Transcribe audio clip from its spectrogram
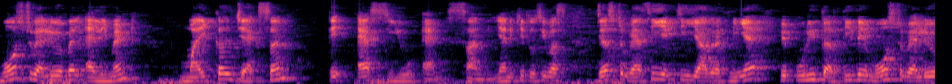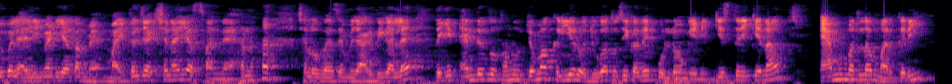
most valuable element Michael Jackson ਤੇ ਐਸ ਯੂ ਐਨ ਸਨ ਯਾਨੀ ਕਿ ਤੁਸੀਂ ਬਸ ਜਸਟ ਵੈਸੀ ਇੱਕ ਚੀਜ਼ ਯਾਦ ਰੱਖਣੀ ਹੈ ਕਿ ਪੂਰੀ ਧਰਤੀ ਤੇ ਮੋਸਟ ਵੈਲਿਊਏਬਲ ਐਲੀਮੈਂਟ ਜਾਂ ਤਾਂ ਮਾਈਕਲ ਜੈਕਸਨ ਹੈ ਜਾਂ ਸਨ ਹੈ, ਹਨਾ? ਚਲੋ ਵੈਸੇ ਮਜ਼ਾਕ ਦੀ ਗੱਲ ਹੈ, ਲੇਕਿਨ ਇਹਦੇ ਤੋਂ ਤੁਹਾਨੂੰ ਜਮਾ ਕਲੀਅਰ ਹੋ ਜਾਊਗਾ, ਤੁਸੀਂ ਕਦੇ ਭੁੱਲੋਗੇ ਨਹੀਂ। ਕਿਸ ਤਰੀਕੇ ਨਾਲ? ਐਮ ਮਤਲਬ ਮਰਕਰੀ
